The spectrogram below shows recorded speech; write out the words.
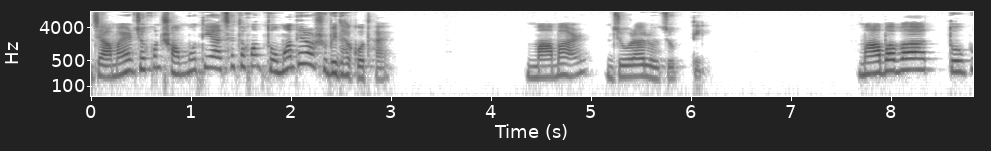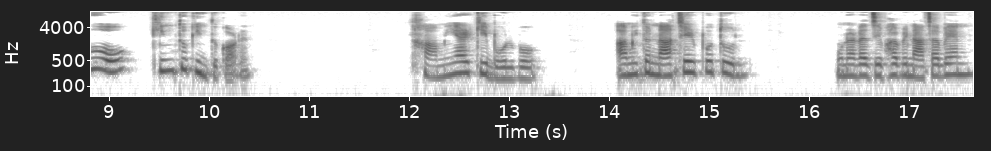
জামাইয়ের যখন সম্মতি আছে, তখন তোমাদের অসুবিধা কোথায়? মামার জোরালো যুক্তি। মা বাবা তবুও কিন্তু কিন্তু করেন। আমি আর কি বলব? আমি তো নাচের পুতুল। ওনারা যেভাবে নাচাবেন,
